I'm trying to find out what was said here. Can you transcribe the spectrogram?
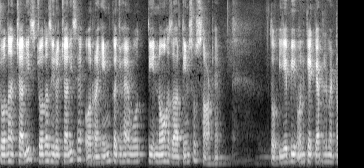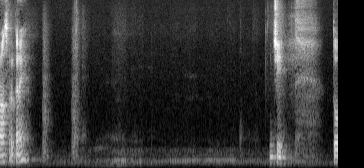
चौदह चालीस, चौदह ज़ीरो चालीस है और रहीम का जो है वो तीन नौ हज़ार तीन सौ साठ है। तो ये भी उनके कैपिटल में ट्रांसफ़र करें। जी तो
